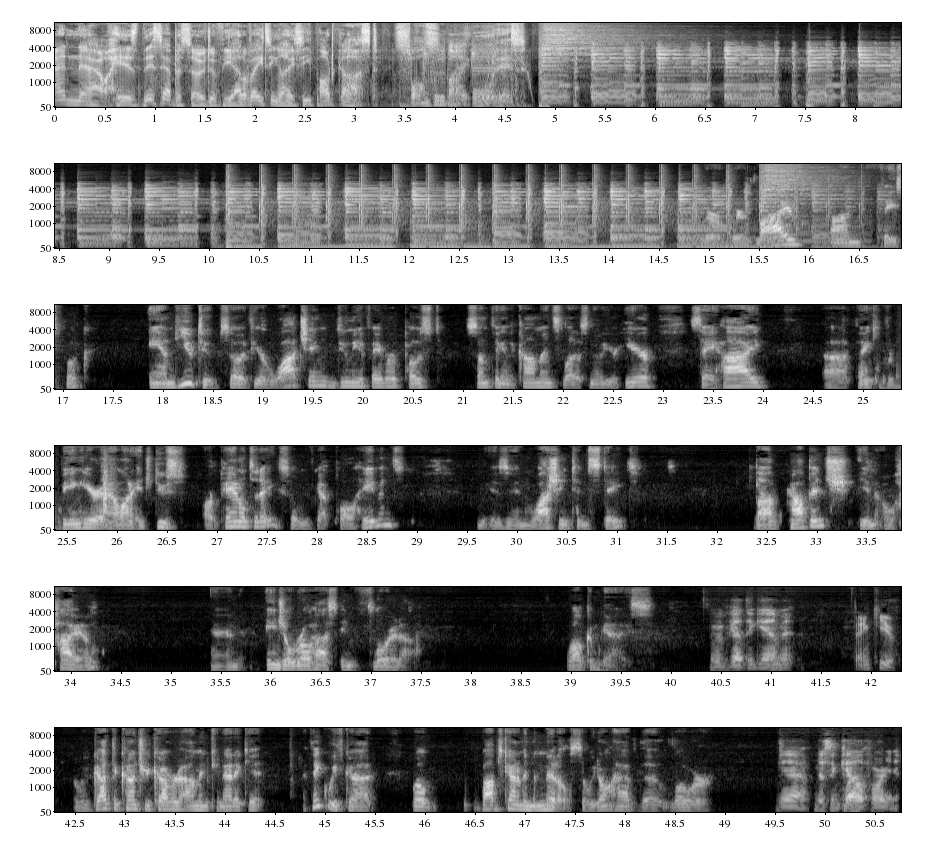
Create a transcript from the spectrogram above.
And now, here's this episode of the Elevating IT podcast, sponsored by Audit. We're, we're live on Facebook and YouTube. So if you're watching, do me a favor, post something in the comments. Let us know you're here. Say hi. Uh, thank you for being here. And I want to introduce our panel today. So we've got Paul Havens, is in Washington State, Bob Coppedge in Ohio, and Angel Rojas in Florida. Welcome, guys. We've got the gamut. Thank you. We've got the country covered. I'm in Connecticut. I think we've got, well, Bob's kind of in the middle, so we don't have the lower. Yeah, missing California.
